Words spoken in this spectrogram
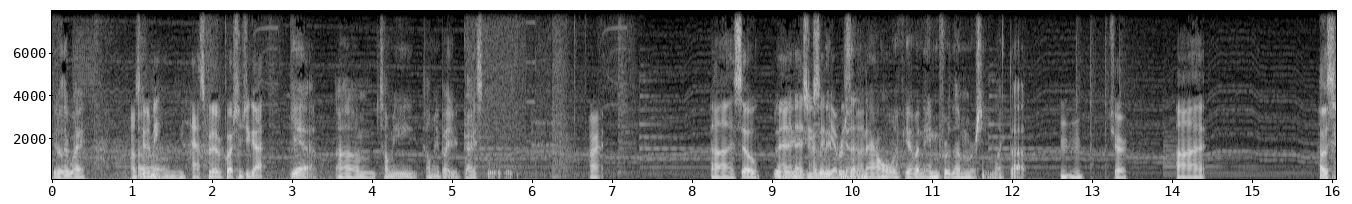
the other way. Sounds good to me. Um, Ask whatever questions you got. Yeah. Um, tell me tell me about your geist a little bit. All right. Uh, so, uh, they- as you how said, do they yeah, present now? If you have a name for them or something like that. Mm-hmm. Sure. Uh, I was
